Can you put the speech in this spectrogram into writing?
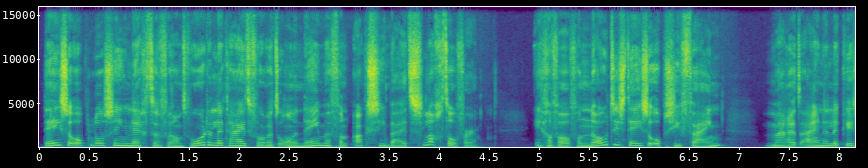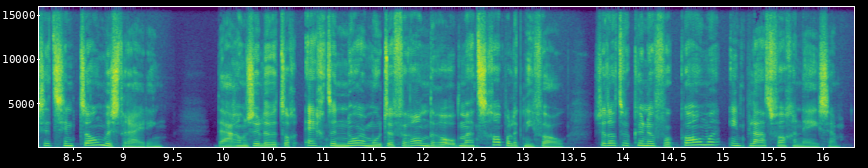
Deze oplossing legt de verantwoordelijkheid voor het ondernemen van actie bij het slachtoffer. In geval van nood is deze optie fijn, maar uiteindelijk is het symptoombestrijding. Daarom zullen we toch echt de norm moeten veranderen op maatschappelijk niveau, zodat we kunnen voorkomen in plaats van genezen.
